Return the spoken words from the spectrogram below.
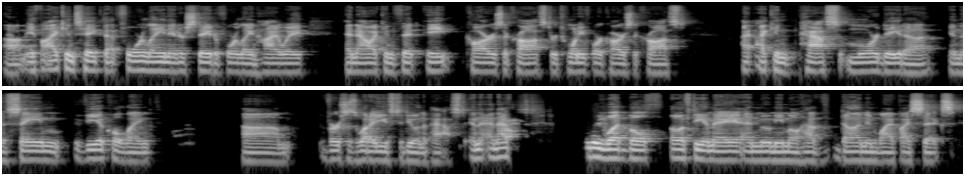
um, if I can take that four lane interstate or four lane highway and now I can fit eight cars across or 24 cars across. I, I can pass more data in the same vehicle length um, versus what I used to do in the past. And, and that's really what both OFDMA and MU-MIMO have done in Wi-Fi 6.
